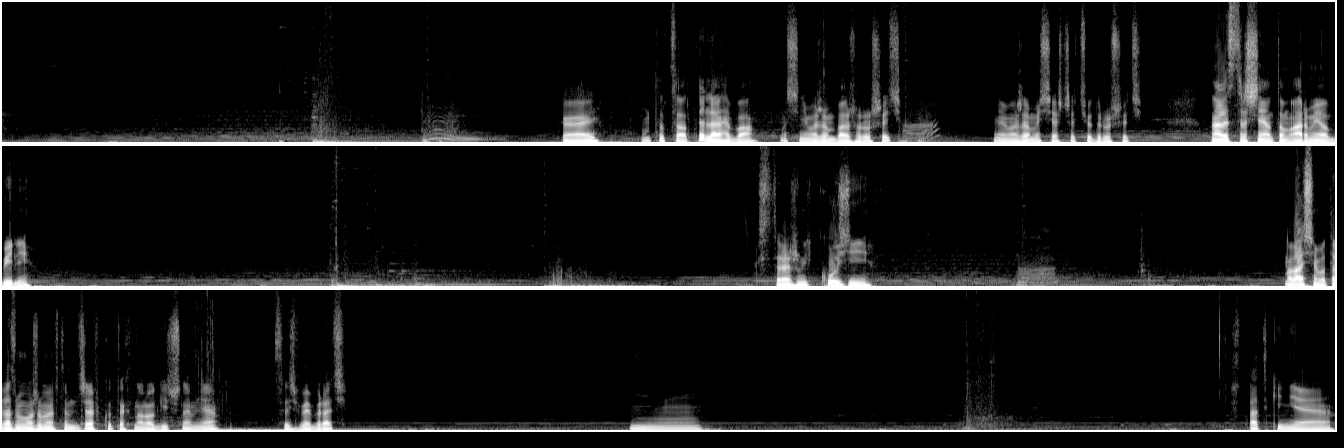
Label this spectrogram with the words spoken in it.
Okej. No to co? Tyle chyba. Się nie możemy chyba już ruszyć. Nie możemy się jeszcze ciut ruszyć. No ale strasznie nam tą armię obili. Strażnik kuźni. No właśnie, bo teraz my możemy w tym drzewku technologicznym, nie? Coś wybrać. Mm. Statki nie.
